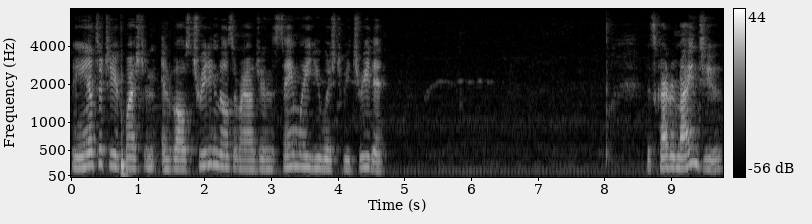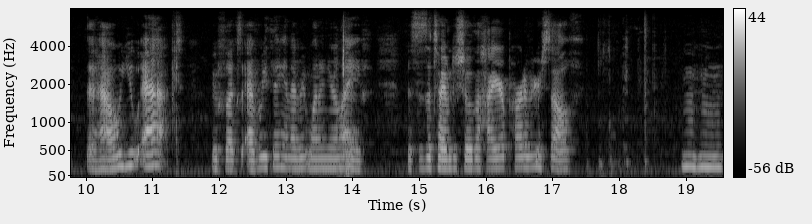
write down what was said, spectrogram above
The answer to your question involves treating those around you in the same way you wish to be treated. This card reminds you that how you act reflects everything and everyone in your life. This is a time to show the higher part of yourself. Mm-hmm.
